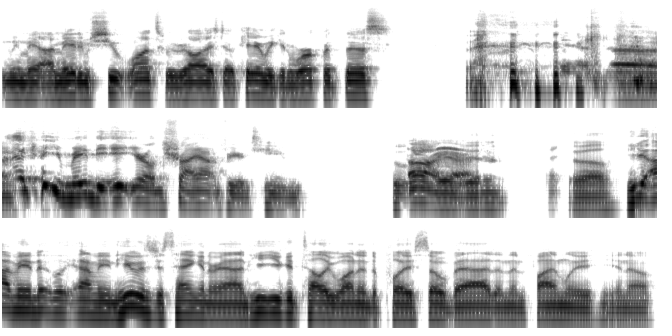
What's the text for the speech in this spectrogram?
we made, I made him shoot once. We realized okay, we can work with this. And uh, I like you made the eight-year-old try out for your team. oh yeah, Yeah. Well, he, I mean, I mean, he was just hanging around. He, you could tell he wanted to play so bad, and then finally, you know,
